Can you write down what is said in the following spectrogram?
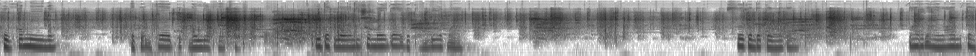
ผมก็มีนะ แต่ผมแค่แบบไม่เลือกเลยครับดูจากลองดิใช่ไหมได้แต่ผมเลือกมาช่วยกันไปกันแล้วกัน ตายไปหลายล้านจัด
